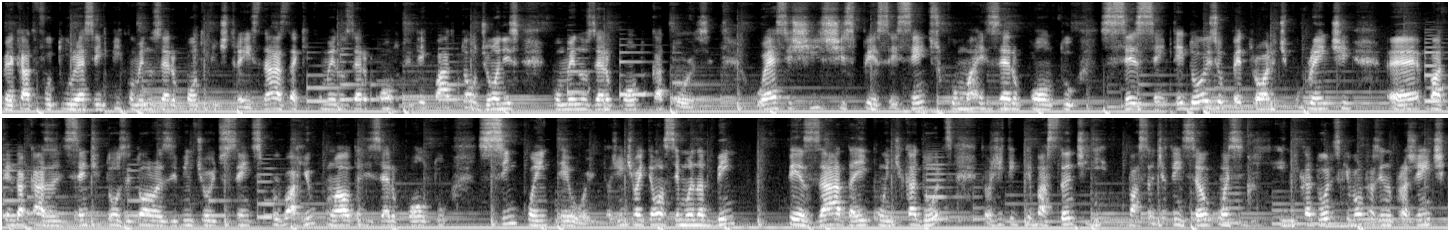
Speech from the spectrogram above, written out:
mercado futuro S&P com menos 0,23, Nasdaq com menos 0,34, Dow Jones com menos 0,14. O SXXP 600 com mais 0,62 e o petróleo tipo Brent é, batendo a casa de 112 dólares e 28 centes por barril com alta de 0,58. A gente vai ter uma semana bem pesada aí com indicadores, então a gente tem que ter bastante, bastante atenção com esses indicadores que vão trazendo para a gente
